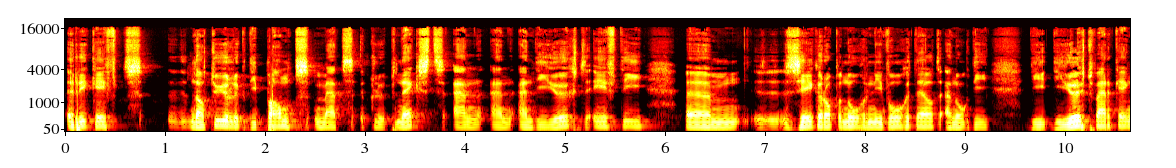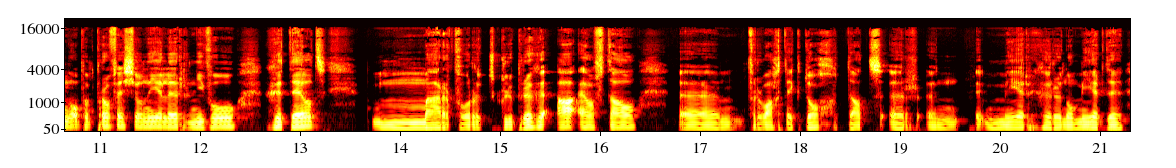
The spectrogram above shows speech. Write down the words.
Rick heeft natuurlijk die band met Club Next en, en, en die jeugd heeft hij um, zeker op een hoger niveau geteld en ook die, die, die jeugdwerking op een professioneler niveau geteld. Maar voor het Club Brugge A-elftal uh, verwacht ik toch dat er een meer gerenommeerde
